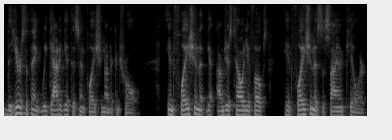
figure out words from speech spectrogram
the, here's the thing, we got to get this inflation under control. Inflation, I'm just telling you folks, inflation is the silent killer.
